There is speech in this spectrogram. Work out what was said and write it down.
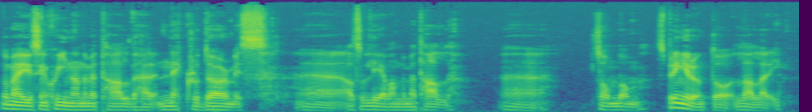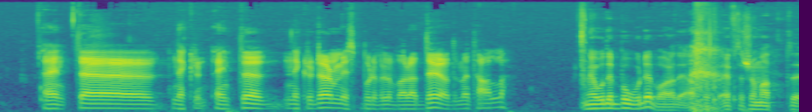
de är ju sin skinande metall, det här necrodermis, eh, alltså levande metall. Eh, som de springer runt och lallar i. Är inte, necro, är inte necrodermis borde väl vara död metall? Jo, det borde vara det. Alltså, eftersom att, eh,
